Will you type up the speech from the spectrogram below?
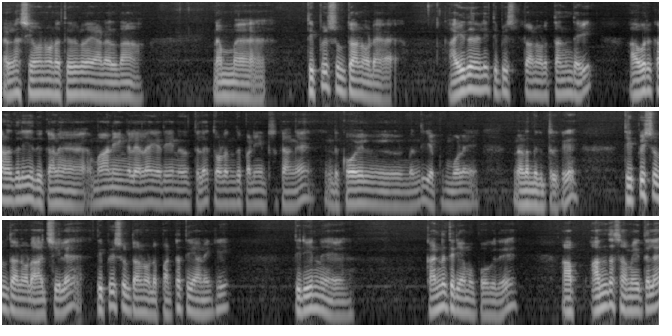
எல்லாம் சிவனோட திருவிளையாடல் தான். நம்ம திப்பு சுல்தானோட ஹைதர் அலி திப்பு சுல்தானோட தந்தை அவர் காலத்துலேயே இதுக்கான மானியங்கள் எல்லாம் எதையும் நிறுத்தலை தொடர்ந்து பண்ணிகிட்ருக்காங்க இந்த கோயில் வந்து எப்பவும் போல் நடந்துக்கிட்டு இருக்கு. திப்பு சுல்தானோட ஆட்சியில் திப்பு சுல்தானோட பட்டத்து யானைக்கு திடீர்னு கண்ணு தெரியாமல் போகுது. அப் அந்த சமயத்தில்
